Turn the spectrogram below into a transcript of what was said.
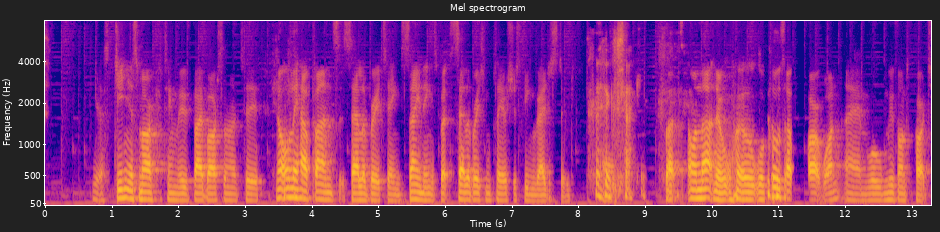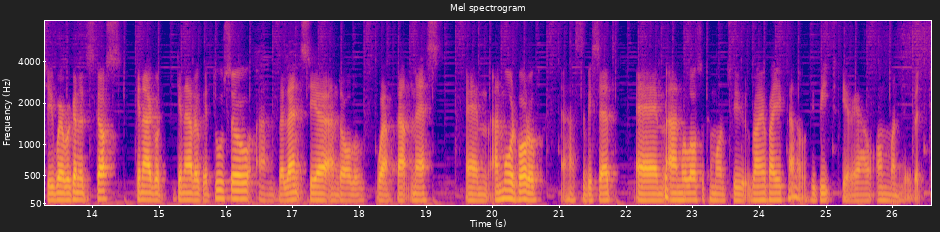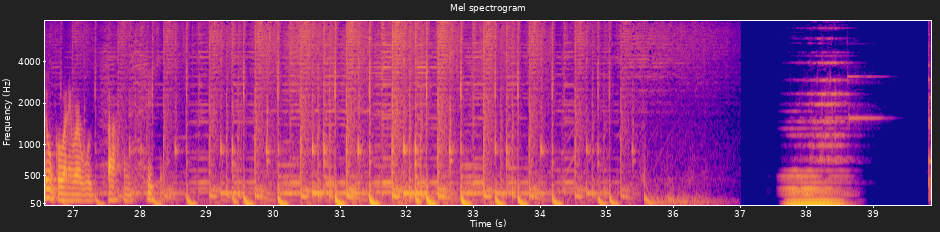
Yes, genius marketing move by Barcelona to not only have fans celebrating signings, but celebrating players just being registered. exactly. But on that note, we'll, we'll close up part one and we'll move on to part two, where we're going to discuss Gennaro, Gennaro Gattuso and Valencia and all of, well, that mess. Um, and more Voro, it has to be said. Um, and we'll also come on to Rayo Vallecano, who beat Villarreal on Monday. But don't go anywhere, we'll be back in two seconds.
